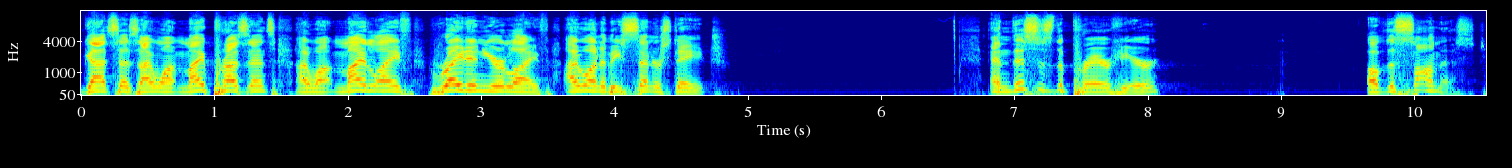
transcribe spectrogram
God says, I want my presence. I want my life right in your life. I want to be center stage. And this is the prayer here of the psalmist.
